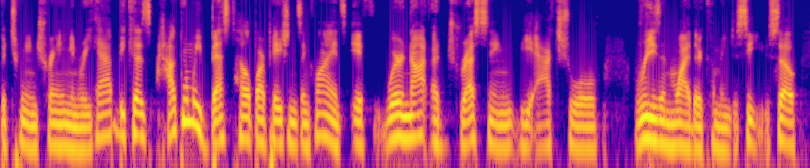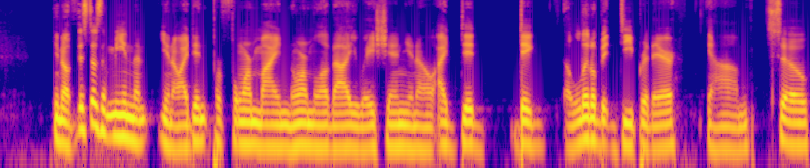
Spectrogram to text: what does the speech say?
between training and rehab because how can we best help our patients and clients if we're not addressing the actual reason why they're coming to see you? So, you know, this doesn't mean that, you know, I didn't perform my normal evaluation. You know, I did dig a little bit deeper there. Um, so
